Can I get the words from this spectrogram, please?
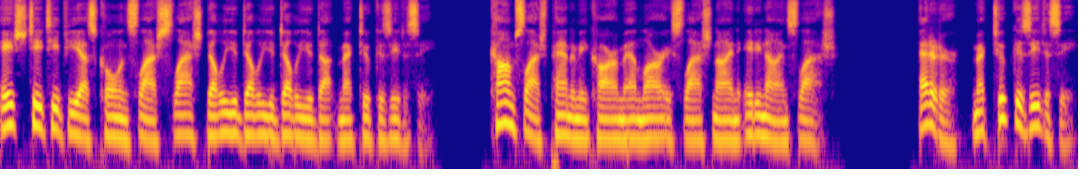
https colon slash slash www.mektupgazetasi.com slash pandemi karamanlari slash 989 slash. Editor, Mektupgazetasi.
